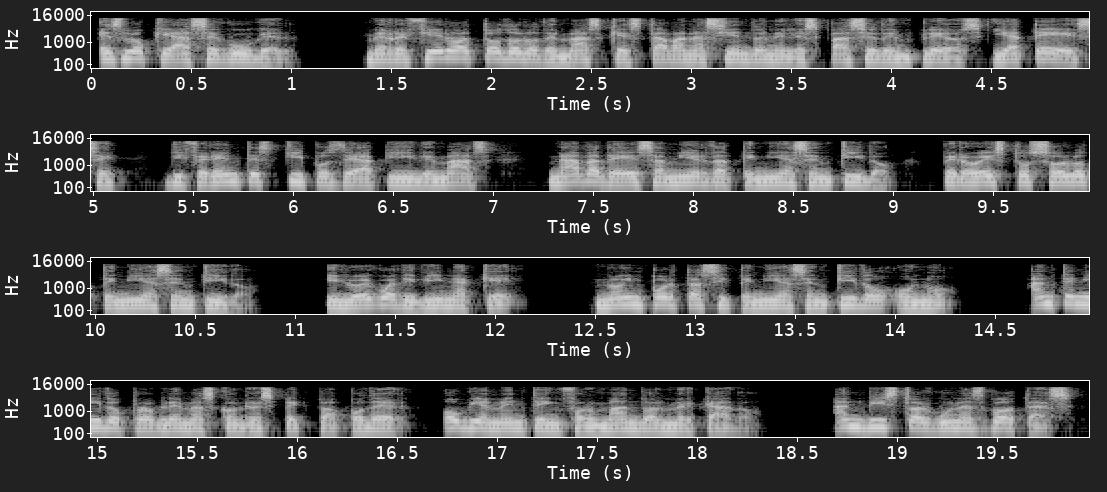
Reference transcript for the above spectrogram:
Es lo que hace Google. Me refiero a todo lo demás que estaban haciendo en el espacio de empleos y ATS, diferentes tipos de API y demás, nada de esa mierda tenía sentido, pero esto solo tenía sentido. Y luego adivina qué. No importa si tenía sentido o no. Han tenido problemas con respecto a poder, obviamente informando al mercado. Han visto algunas gotas,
